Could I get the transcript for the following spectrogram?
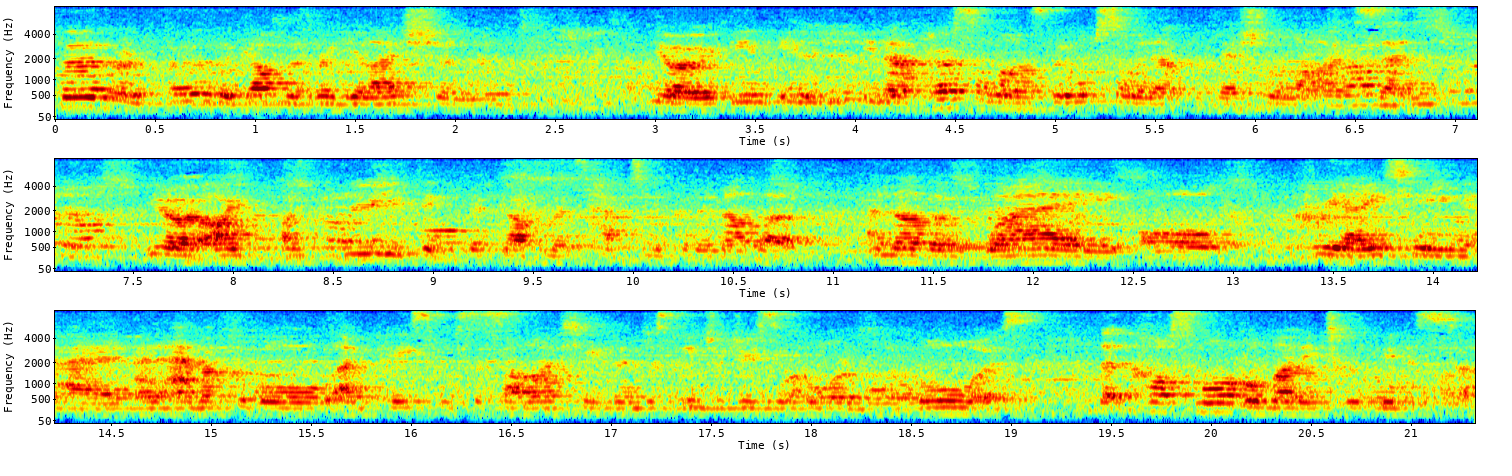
further and further government regulation and, you know, in, in, in our personal lives but also in our professional lives. And, you know, I, I really think that governments have to look at another, another way of creating a, an amicable and peaceful society than just introducing more and more laws that cost more and more money to administer.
